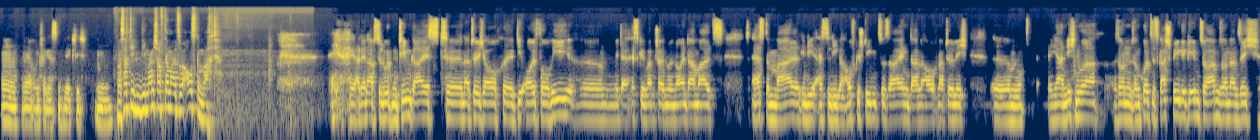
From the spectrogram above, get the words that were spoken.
Mhm. Ja, unvergessen, wirklich. Mhm. Was hat die, die Mannschaft damals so ausgemacht? Ja, den absoluten Teamgeist, äh, natürlich auch äh, die Euphorie äh, mit der SG Wattenscheid 09 damals das erste Mal in die erste Liga aufgestiegen zu sein, dann auch natürlich ähm, ja nicht nur so ein, so ein kurzes Gastspiel gegeben zu haben, sondern sich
